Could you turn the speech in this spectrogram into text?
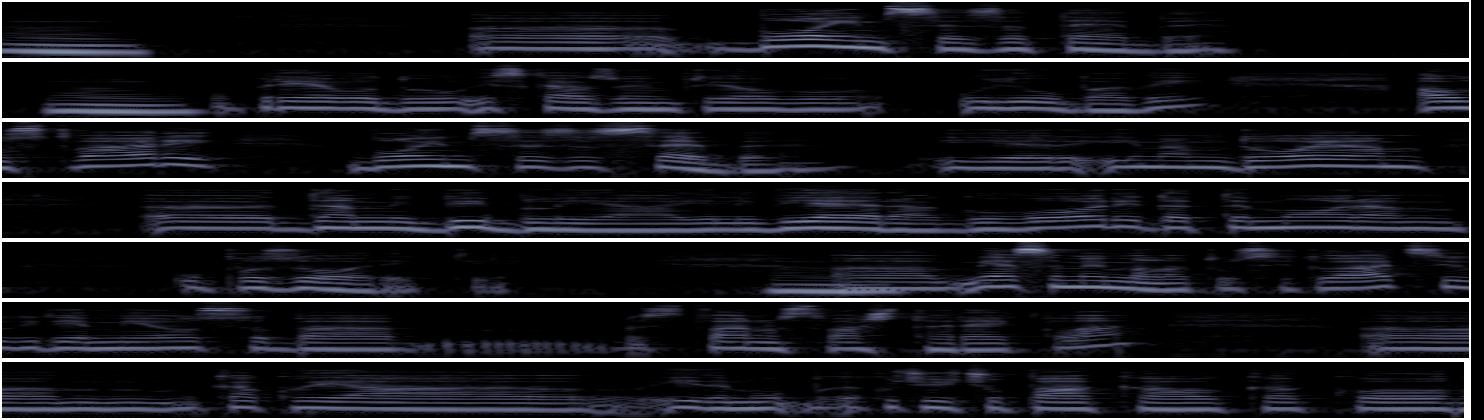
Mm. Uh, bojim se za tebe. Mm. U prijevodu iskazujem ti ovo u ljubavi, a u stvari bojim se za sebe jer imam dojam e, da mi Biblija ili vjera govori da te moram upozoriti. Hmm. ja sam imala tu situaciju gdje mi je osoba stvarno svašta rekla. kako ja idem, kako ću ići u pakao, kako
